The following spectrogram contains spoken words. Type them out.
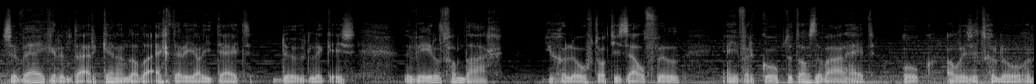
Ze weigeren te erkennen dat de echte realiteit deugdelijk is. De wereld vandaag. Je gelooft wat je zelf wil en je verkoopt het als de waarheid, ook al is het gelogen.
